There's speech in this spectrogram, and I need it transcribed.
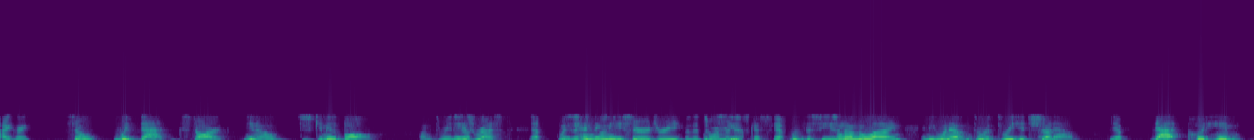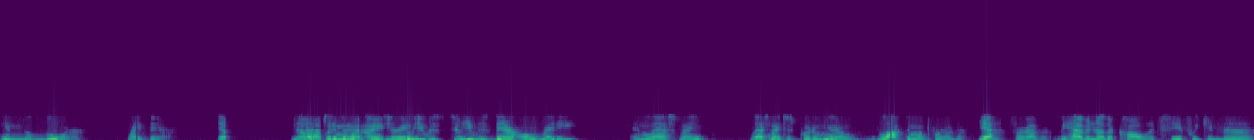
I agree. So with that start, you know, just give me the ball on three days Yep. rest Yep. with with pending knee surgery, with the torn meniscus. Yep. with the season on the line, and he went out and threw a three-hit shutout. Yep. That put him in the lure right there. Yep. No, that put him in. absolutely. the I, I so, he, agree. so he was so he was there already, and last night, last night just put him, you know, locked him up forever. Yeah, forever. We have another call. Let's see if we can uh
